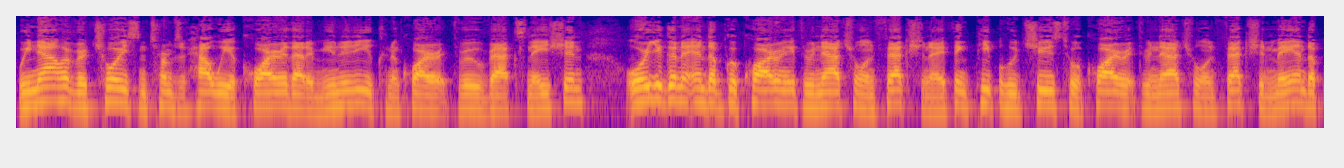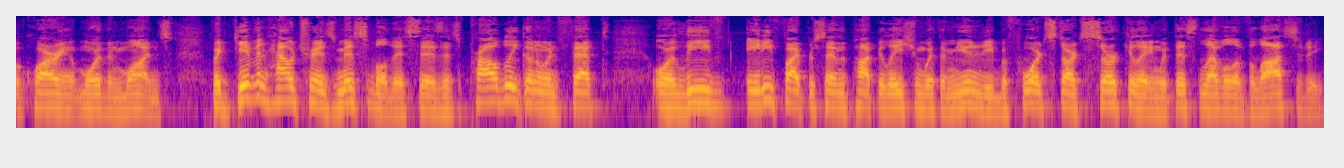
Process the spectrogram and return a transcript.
We now have a choice in terms of how we acquire that immunity. You can acquire it through vaccination or you're going to end up acquiring it through natural infection. I think people who choose to acquire it through natural infection may end up acquiring it more than once. But given how transmissible this is, it's probably going to infect or leave 85% of the population with immunity before it starts circulating with this level of velocity.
